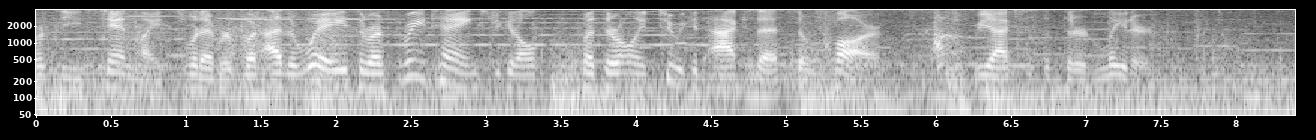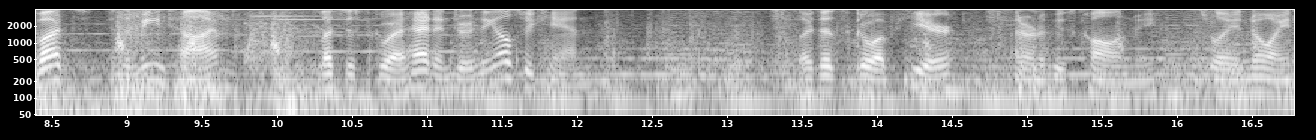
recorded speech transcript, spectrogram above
Or the sand mites, whatever. But either way, there are three tanks, we can all, but there are only two we can access so far. We access the third later. But, in the meantime, let's just go ahead and do everything else we can. Like, let's go up here. I don't know who's calling me. It's really annoying.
